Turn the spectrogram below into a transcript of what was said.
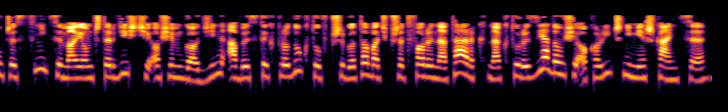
Uczestnicy mają 48 godzin, aby z tych produktów przygotować przetwory na targ, na który zjadą się okoliczni mieszkańcy.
